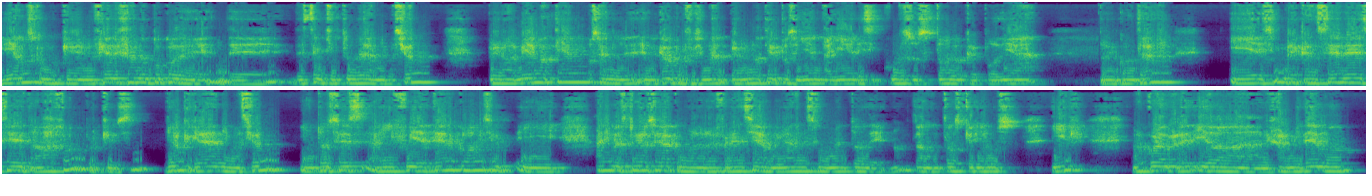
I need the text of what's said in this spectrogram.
digamos como que me fui alejando un poco de, de, esta inquietud de la animación, pero al mismo tiempo, o sea, en el, campo profesional, pero al mismo tiempo seguía en talleres y cursos, todo lo que podía encontrar. Y me cansé de ese trabajo porque yo lo que quería era animación entonces ahí fui de terco y Anima Studios era como la referencia obligada en ese momento de ¿no? donde todos queríamos ir. Me acuerdo haber ido a dejar mi demo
